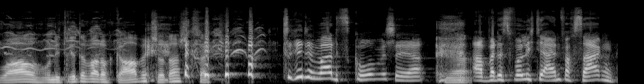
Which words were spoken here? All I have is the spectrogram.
Wow, und die dritte war doch Garbage, oder? Hast du gesagt? Dritte war das Komische, ja. Ja. Aber das wollte ich dir einfach sagen.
